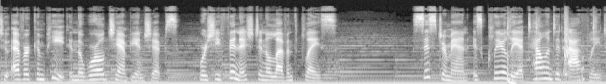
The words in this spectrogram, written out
to ever compete in the World Championships, where she finished in 11th place. Sisterman is clearly a talented athlete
